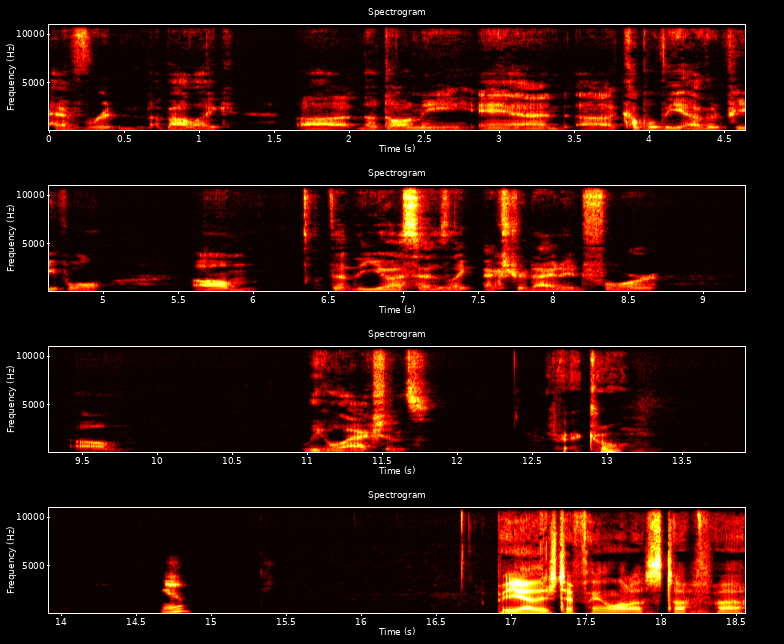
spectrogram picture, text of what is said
have written about like uh, Nadolny and uh, a couple of the other people um, that the U.S. has like extradited for um, legal actions. Very cool. Yeah. But yeah, there's definitely a lot of stuff uh,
